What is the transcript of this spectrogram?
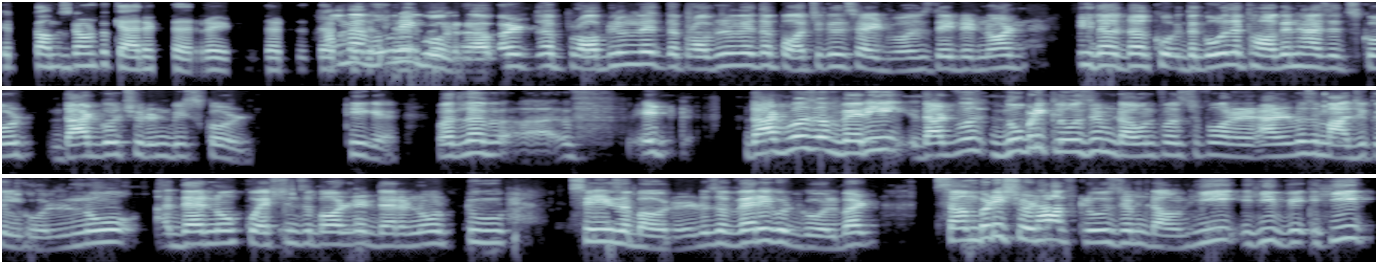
it comes down to character, right? That, that ah, I'm not but the problem with the problem with the Portugal side was they did not see the the the goal that Thorgan Hazard scored. That goal shouldn't be scored. ठीक मतलब it that was a very that was nobody closed him down first of all and, it was a magical goal. No there are no questions about it. There are no two says about it. It was a very good goal but somebody should have closed him down. He he he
